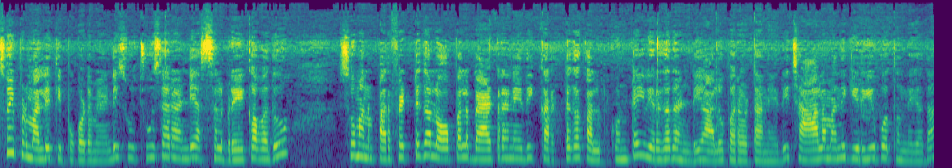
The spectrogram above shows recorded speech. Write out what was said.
సో ఇప్పుడు మళ్ళీ తిప్పుకోవడమే అండి. సో చూసారా అండి అస్సలు బ్రేక్ అవ్వదు. సో మనం పర్ఫెక్ట్గా లోపల బ్యాటర్ అనేది కరెక్ట్గా కలుపుకుంటే విరగదండి ఆలు పరోటా అనేది. చాలా మందికి ఇరిగిపోతుంది కదా.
